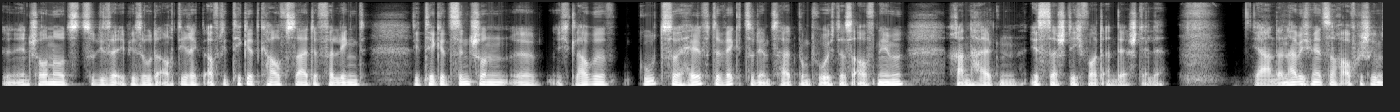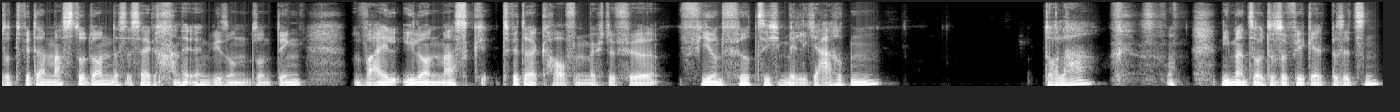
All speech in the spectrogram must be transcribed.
äh, in den Shownotes zu dieser Episode auch direkt auf die Ticketkaufseite verlinkt. Die Tickets sind schon, äh, ich glaube, gut zur Hälfte weg zu dem Zeitpunkt, wo ich das aufnehme. Ranhalten ist das Stichwort an der Stelle. Ja, und dann habe ich mir jetzt noch aufgeschrieben, so Twitter Mastodon, das ist ja gerade irgendwie so ein, so ein Ding, weil Elon Musk Twitter kaufen möchte für 44 Milliarden Dollar. Niemand sollte so viel Geld besitzen,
